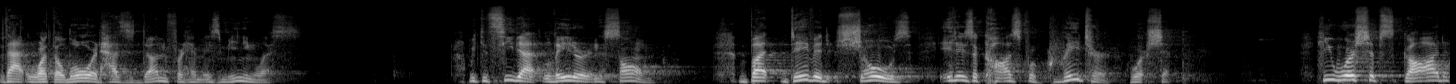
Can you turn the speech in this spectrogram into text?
that what the Lord has done for him is meaningless. We can see that later in the psalm. But David shows it is a cause for greater worship. He worships God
